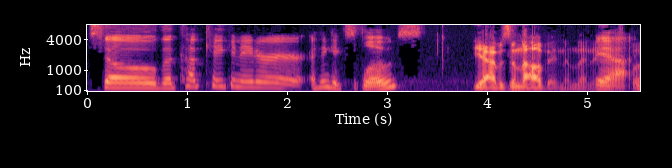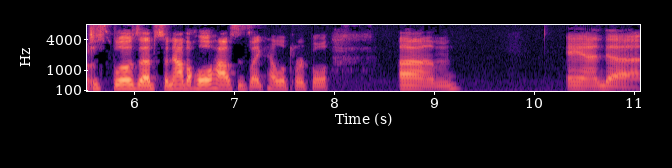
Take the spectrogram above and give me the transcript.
so the cupcakeinator, I think, explodes. Yeah, it was in the oven, and then it yeah, it just blows up. So now the whole house is like hella purple. Um, and uh,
